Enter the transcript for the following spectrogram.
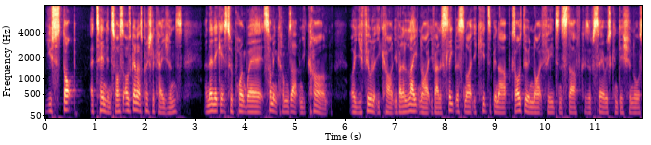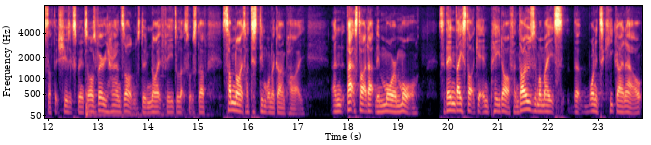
you stop attending. So I was, I was going out special occasions, and then it gets to a point where something comes up and you can't. Or you feel that you can't. You've had a late night, you've had a sleepless night, your kids have been up because I was doing night feeds and stuff because of Sarah's condition or stuff that she was experiencing. I was very hands on. I was doing night feeds, all that sort of stuff. Some nights I just didn't want to go and party, and that started happening more and more. So then they started getting peed off, and those are my mates that wanted to keep going out.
